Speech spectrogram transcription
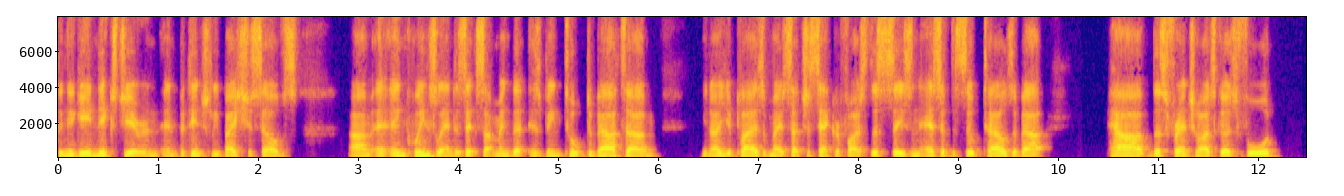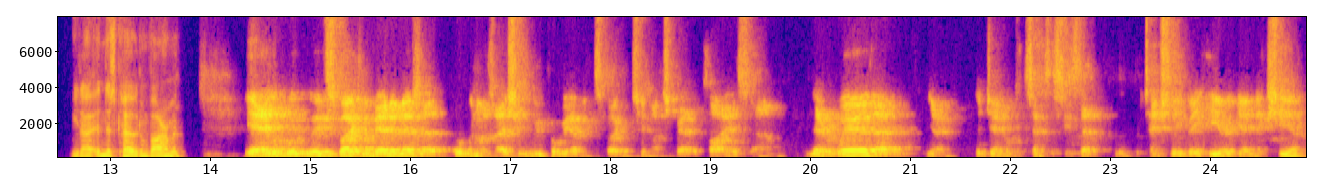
thing again next year and, and potentially base yourselves um, in, in, Queensland. Is that something that has been talked about? Um, you know, your players have made such a sacrifice this season, as have the Silk Tails, about how this franchise goes forward, you know, in this COVID environment. Yeah, look, we've spoken about it as an organisation. We probably haven't spoken too much about the players. Um, they're aware that you know the general consensus is that we'll potentially be here again next year.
